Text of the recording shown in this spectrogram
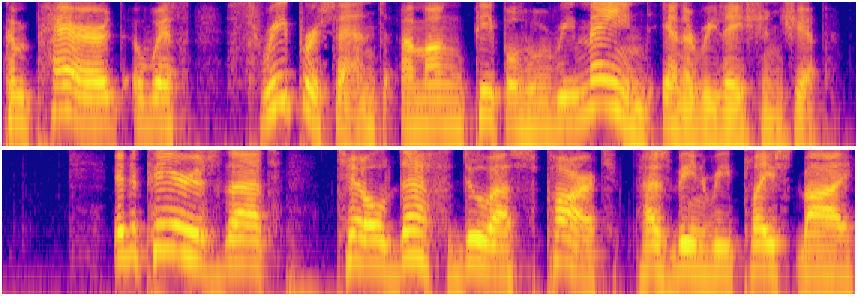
compared with 3% among people who remained in a relationship. It appears that Till Death Do Us Part has been replaced by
